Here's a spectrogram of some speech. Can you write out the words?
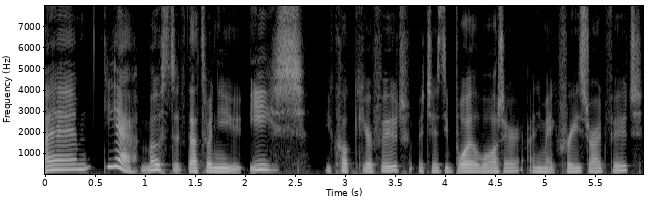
Um, yeah, most of that's when you eat, you cook your food, which is you boil water and you make freeze dried food.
